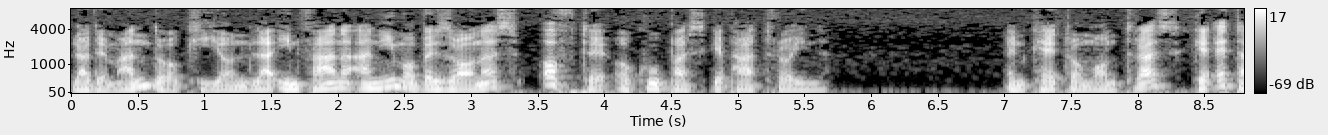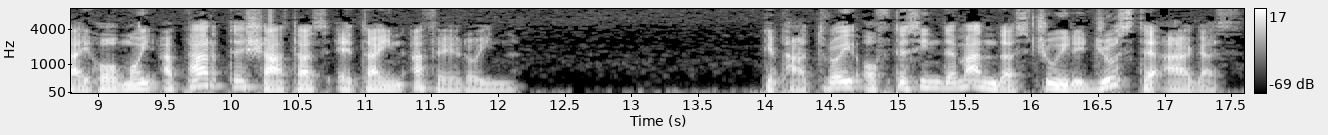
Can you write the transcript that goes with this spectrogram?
La demando cion la infana animo besonas ofte occupas gepatroin. Enceto montras che etai homoi aparte shatas etain aferoin. Gepatroi ofte sin demandas ciuili giuste agas,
